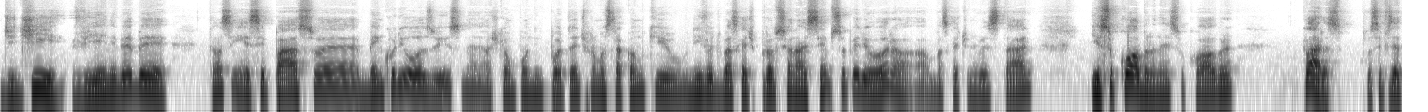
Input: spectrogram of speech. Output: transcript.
Didi, via NBB. Então, assim, esse passo é bem curioso isso, né? Acho que é um ponto importante para mostrar como que o nível de basquete profissional é sempre superior ao, ao, basquete universitário. Isso cobra, né? Isso cobra. Claro, se você fizer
